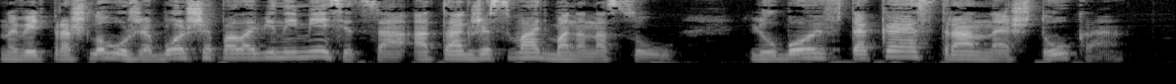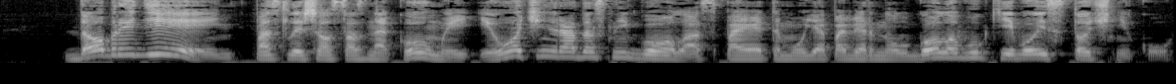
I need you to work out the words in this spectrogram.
Но ведь прошло уже больше половины месяца, а также свадьба на носу. Любовь такая странная штука. «Добрый день!» – послышался знакомый и очень радостный голос, поэтому я повернул голову к его источнику.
